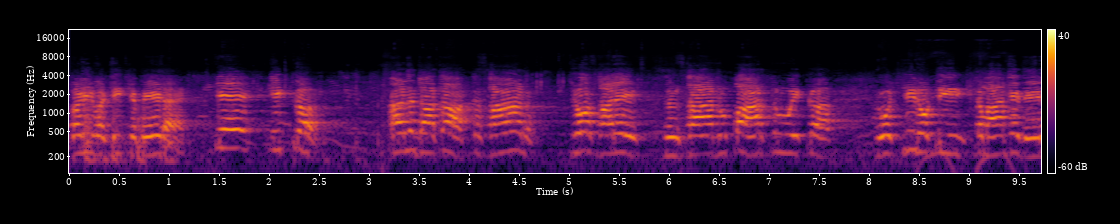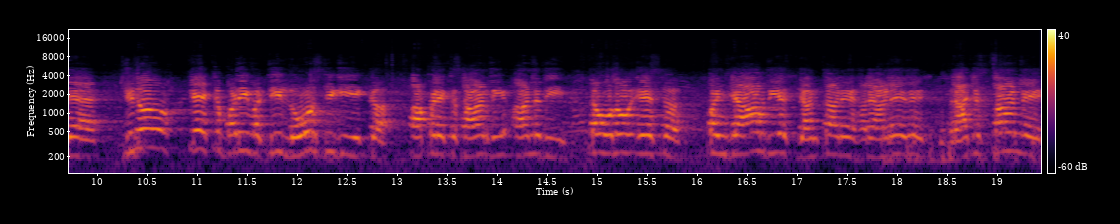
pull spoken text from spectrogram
ਬੜੀ ਵੱਡੀ ਚਪੇੜ ਹੈ ਕਿ ਇੱਕ ਅੰਨਦਾਤਾ ਕਿਸਾਨ ਜੋ ਸਾਰੇ ਸੰਸਾਰ ਨੂੰ, ਭਾਰਤ ਨੂੰ ਇੱਕ ਰੋਜੀ ਰੋਟੀ ਕਮਾ ਕੇ ਦੇ ਰਿਹਾ ਹੈ। ਜਦੋਂ ਕਿ ਇੱਕ ਬੜੀ ਵੱਡੀ ਲੋੜ ਸੀਗੀ ਇੱਕ ਆਪਣੇ ਕਿਸਾਨ ਦੀ ਅੰਨ ਦੀ, ਤਾਂ ਉਦੋਂ ਇਸ ਪੰਜਾਬ ਦੀ ਇਸ ਜਨਤਾ ਨੇ, ਹਰਿਆਣੇ ਨੇ ਰਾਜਸਥਾਨ ਨੇ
